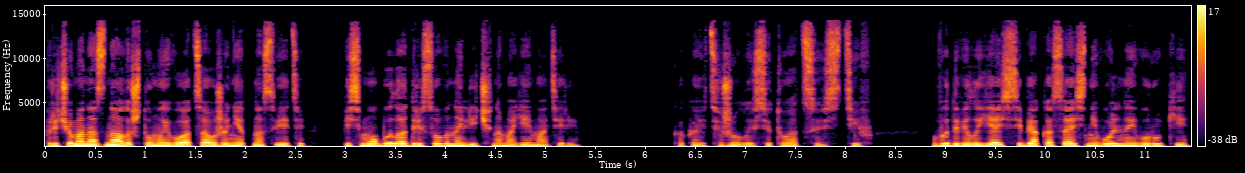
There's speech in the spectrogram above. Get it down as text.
Причем она знала, что моего отца уже нет на свете, письмо было адресовано лично моей матери. «Какая тяжелая ситуация, Стив», — выдавила я из себя, касаясь невольно его руки.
